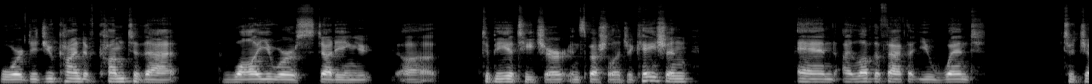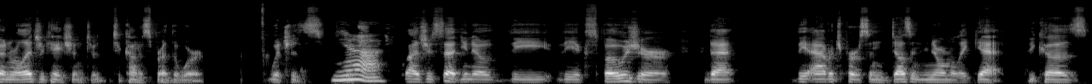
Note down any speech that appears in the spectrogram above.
or did you kind of come to that while you were studying uh, to be a teacher in special education? And I love the fact that you went to general education to, to kind of spread the word, which is yeah, which, as you said, you know the the exposure that the average person doesn't normally get because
